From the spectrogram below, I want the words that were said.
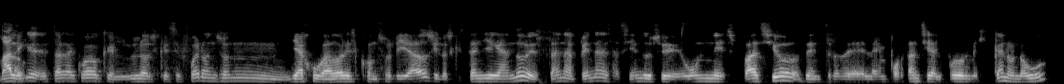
malo. Hay que estar de acuerdo que los que se fueron son ya jugadores consolidados y los que están llegando están apenas haciéndose un espacio dentro de la importancia del fútbol mexicano, ¿no hubo?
